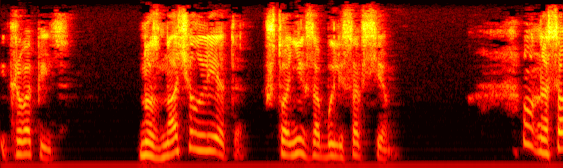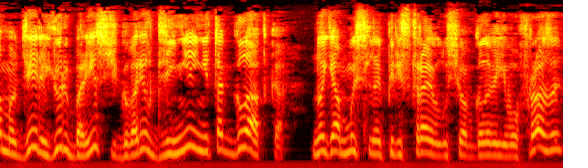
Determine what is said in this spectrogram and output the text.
и кровопийц. Но значило ли это, что о них забыли совсем? Ну, на самом деле Юрий Борисович говорил длиннее не так гладко, но я мысленно перестраивал у себя в голове его фразы,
